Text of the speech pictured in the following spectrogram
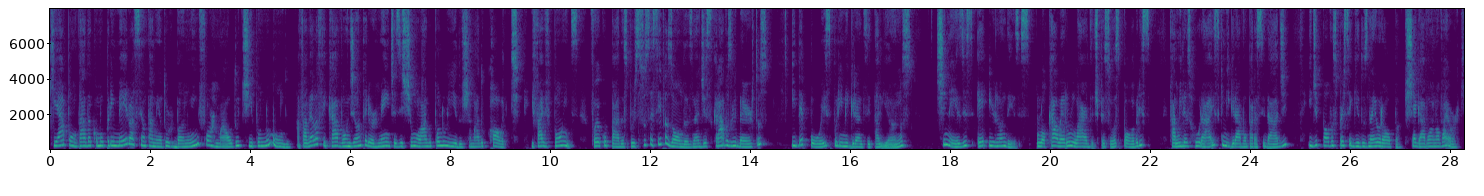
que é apontada como o primeiro assentamento urbano informal do tipo no mundo. A favela ficava onde anteriormente existia um lago poluído chamado Collect, e Five Points foi ocupada por sucessivas ondas né, de escravos libertos e depois por imigrantes italianos, chineses e irlandeses. O local era o lar de pessoas pobres, famílias rurais que migravam para a cidade e de povos perseguidos na Europa, que chegavam a Nova York.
